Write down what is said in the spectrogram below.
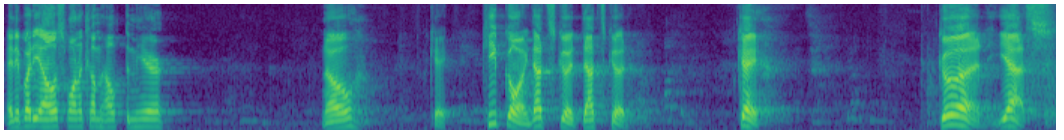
Anybody else want to come help them here? No. Okay, keep going. That's good. That's good. Okay. Good. Yes.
